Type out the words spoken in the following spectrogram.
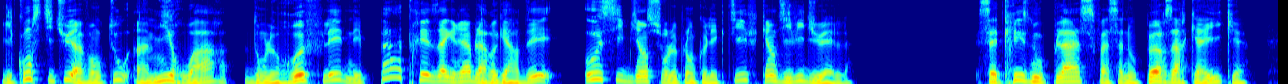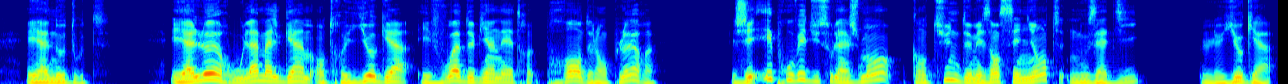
Ils constituent avant tout un miroir dont le reflet n'est pas très agréable à regarder, aussi bien sur le plan collectif qu'individuel. Cette crise nous place face à nos peurs archaïques et à nos doutes. Et à l'heure où l'amalgame entre yoga et voie de bien-être prend de l'ampleur, j'ai éprouvé du soulagement quand une de mes enseignantes nous a dit Le yoga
